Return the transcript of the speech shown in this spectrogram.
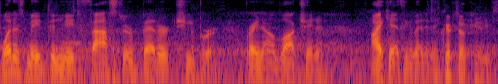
What has made, been made faster, better, cheaper right now in blockchain? I can't think of anything. Crypto kitties.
